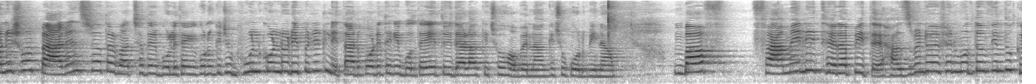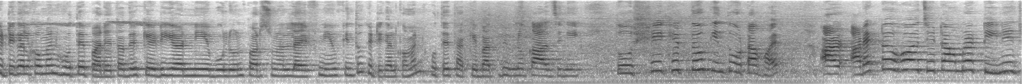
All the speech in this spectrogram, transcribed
অনেক সময় প্যারেন্টসরা তার বাচ্চাদের বলে থাকে, কোনো কিছু ভুল করল রিপিটেডলি তারপরে থেকে বলতে, এই তুই দ্বারা কিছু হবে না, কিছু করবি না। বা ফ্যামিলি থেরাপিতে হাজব্যান্ড ওয়াইফের মধ্যেও কিন্তু ক্রিটিক্যাল কমেন্ট হতে পারে। তাদের কেরিয়ার নিয়ে বলুন পার্সোনাল লাইফ নিয়েও কিন্তু ক্রিটিক্যাল কমেন্ট হতে থাকে বা বিভিন্ন কাজ নিয়ে। তো সেই ক্ষেত্রেও কিন্তু ওটা হয়। আর আরেকটা হয় যেটা আমরা টিনেজ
